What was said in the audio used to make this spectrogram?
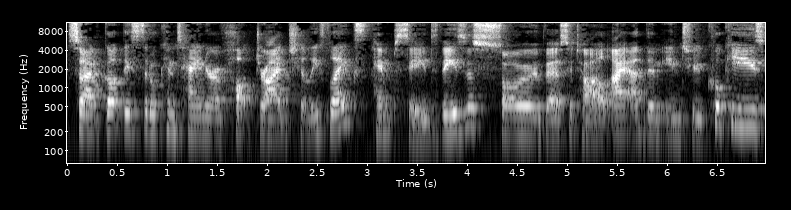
So I've got this little container of hot dried chili flakes, hemp seeds. These are so versatile. I add them into cookies,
